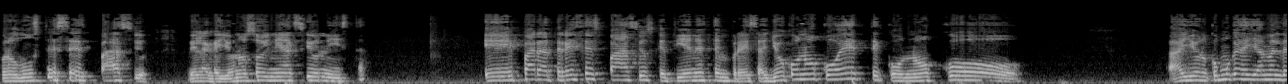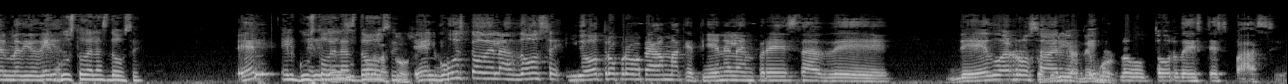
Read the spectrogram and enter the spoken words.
produce ese espacio, de la que yo no soy ni accionista, es para tres espacios que tiene esta empresa. Yo conozco este, conozco. Ay, yo no, ¿cómo que se llama el del mediodía? El gusto de las doce. ¿El? El gusto, de, las doce. El gusto de las doce y otro programa que tiene la empresa de, de Eduard Rosario, que es el productor de este espacio.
